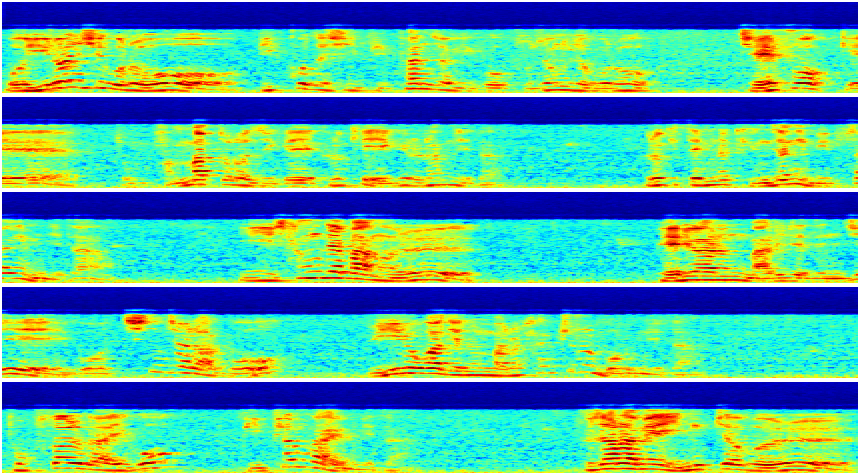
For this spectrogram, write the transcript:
뭐 이런 식으로 비꼬듯이 비판적이고 부정적으로 재수없게 좀 밥맛 떨어지게 그렇게 얘기를 합니다. 그렇기 때문에 굉장히 밉상입니다. 이 상대방을 배려하는 말이라든지 뭐 친절하고 위로가 되는 말을 할 줄을 모릅니다. 독설가이고 비평가입니다. 그 사람의 인격을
